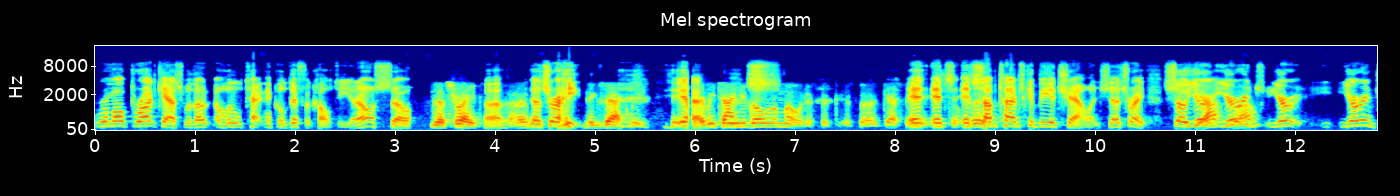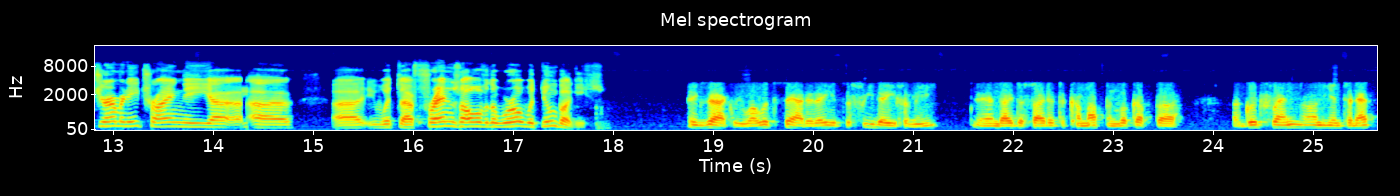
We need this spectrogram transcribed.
remote broadcast without a little technical difficulty, you know? So That's right. uh, Uh, that's right. exactly. Yeah, Every time you go remote, it's a, it's a guessing. it, it's so it good. sometimes can be a challenge. That's right. So you're Yeah, you're in, you're you're in Germany trying the uh, uh, uh, with uh, friends all over the world with dune buggies. Exactly. Well, it's Saturday. It's a free day for me, and I decided to come up and look up uh, a good friend on the internet,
